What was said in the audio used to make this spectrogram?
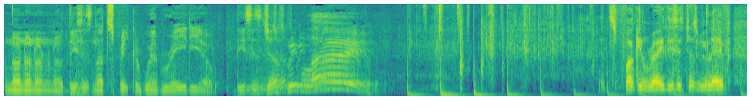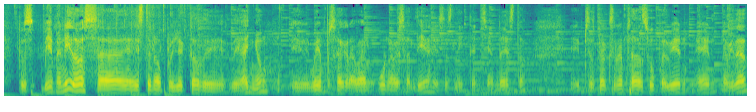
No, no, no, no, no. This is not Spreaker Web Radio. This is Just Green Live. It's fucking right, this is Just Green Live. Pues bienvenidos a este nuevo proyecto de, de año. Eh, voy a empezar a grabar una vez al día, esa es la intención de esto. Eh, pues espero que se le haya empezado súper bien en Navidad.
